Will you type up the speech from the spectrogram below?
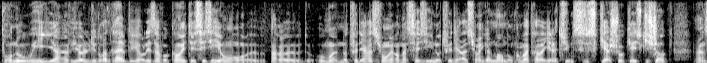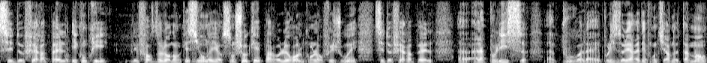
Pour nous, oui, il y a un viol du droit de grève. D'ailleurs, les avocats ont été saisis. On, par au moins notre fédération en a saisi, une autre fédération également. Donc on va travailler là-dessus. Ce qui a choqué, ce qui choque, hein, c'est de faire appel, y compris les forces de l'ordre en question d'ailleurs sont choquées par le rôle qu'on leur fait jouer, c'est de faire appel euh, à la police, euh, pour la police de l'air et des frontières notamment,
